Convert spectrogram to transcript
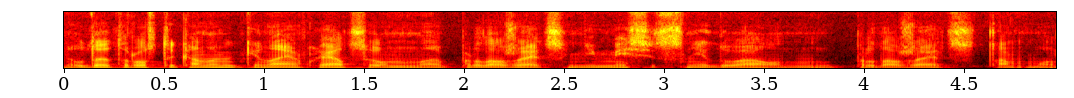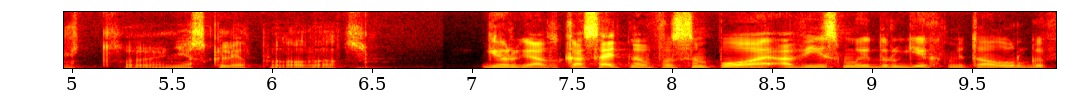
вот этот рост экономики на инфляцию, он продолжается не месяц, не два, он продолжается, там, может, несколько лет продолжаться. Георгий, а касательно ФСМПО Ависма и других металлургов,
